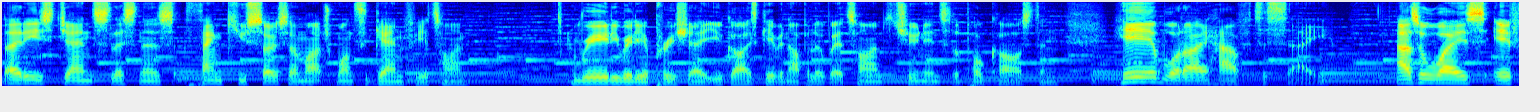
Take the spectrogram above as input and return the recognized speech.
Ladies, gents, listeners, thank you so, so much once again for your time. Really, really appreciate you guys giving up a little bit of time to tune into the podcast and hear what I have to say. as always, if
